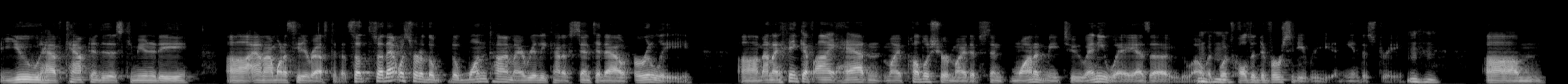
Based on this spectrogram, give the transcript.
You have tapped into this community." Uh, and I want to see the rest of it. So, so that was sort of the, the one time I really kind of sent it out early um, and I think if I hadn't, my publisher might have sent wanted me to anyway as a well, mm-hmm. what's called a diversity read in the industry. Mm-hmm. Um,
